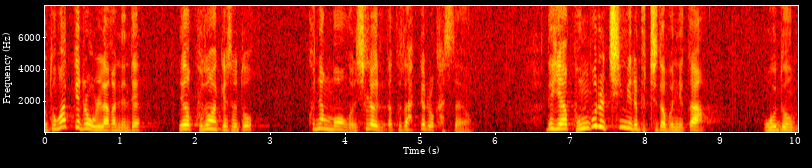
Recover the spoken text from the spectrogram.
고등학교를 올라갔는데 얘가 고등학교에서도 그냥 뭐 실력이 된다. 그래서 학교를 갔어요. 근데 얘가 공부를 취미를 붙이다 보니까 5등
